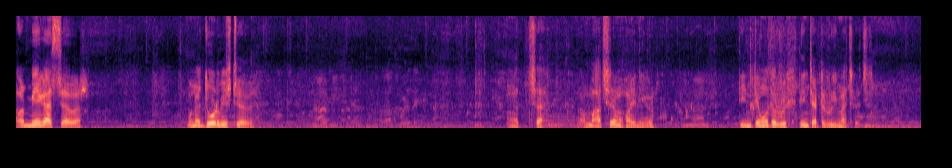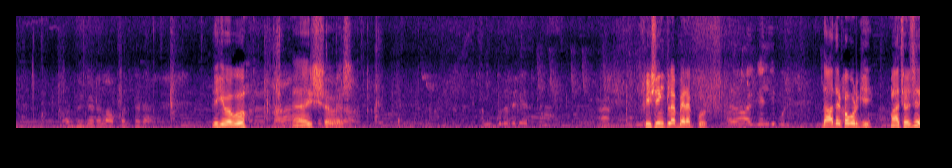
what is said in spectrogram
আবার মেঘ আসছে আবার। মনে জোর বৃষ্টি হবে। আচ্ছা মাছ এরকম হয়নি গো। তিনটে মতো রুই তিন চারটে রুই মাছ হয়েছে। দেখি বাবু। সাবাস। Fishing club Barrackpore. দাদাদের খবর কি? মাছ হয়েছে?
